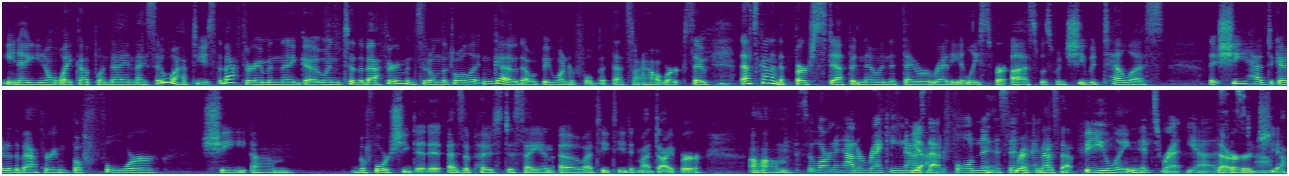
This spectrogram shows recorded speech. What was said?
you know, you don't wake up one day and they say, Oh, I have to use the bathroom. And they go into the bathroom and sit on the toilet and go. That would be wonderful, but that's not how it works. So that's kind of the first step in knowing that they were ready, at least for us, was when she would tell us that she had to go to the bathroom before she, um, before she did it, as opposed to saying, "Oh, I TT'd in my diaper." Um, so learning how to recognize yeah. that fullness and recognize that, that feeling. It's re- yeah, the urge. Yeah.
